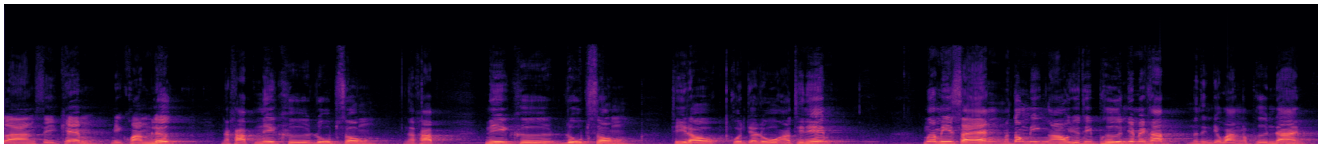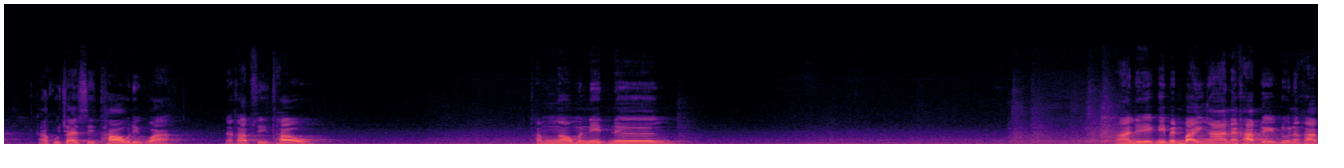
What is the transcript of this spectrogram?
กลาง สีเข้ม มีความลึก นะครับนี่คือรูปทรงนะครับ นี่คือรูปทรงที่เราควรจะรู้เอาทีนี้ เมื่อมีแสงมันต้องมีเงาอยู่ที่พื้นใช่ไหมครับ มันถึงจะวางกับพื้นได้อาครูใช้สีเทาดีกว่านะครับ สีเทาทำเงามันนิดนึงเด็กๆนี่เป็นใบงานนะครับ เด็กดูนะครับ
